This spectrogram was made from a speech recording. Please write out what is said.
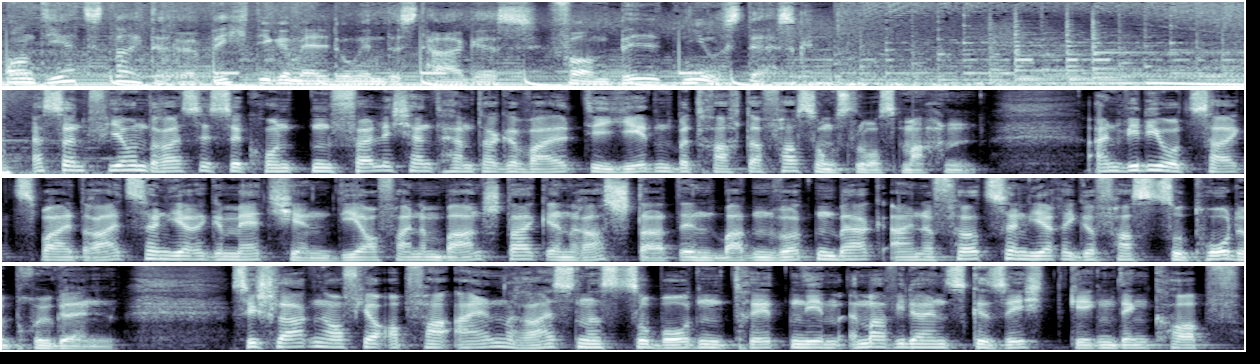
Und jetzt weitere wichtige Meldungen des Tages vom Bild Newsdesk. Es sind 34 Sekunden völlig enthemmter Gewalt, die jeden Betrachter fassungslos machen. Ein Video zeigt zwei 13-jährige Mädchen, die auf einem Bahnsteig in Rastatt in Baden-Württemberg eine 14-jährige fast zu Tode prügeln. Sie schlagen auf ihr Opfer ein, reißen es zu Boden, treten ihm immer wieder ins Gesicht gegen den Kopf.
